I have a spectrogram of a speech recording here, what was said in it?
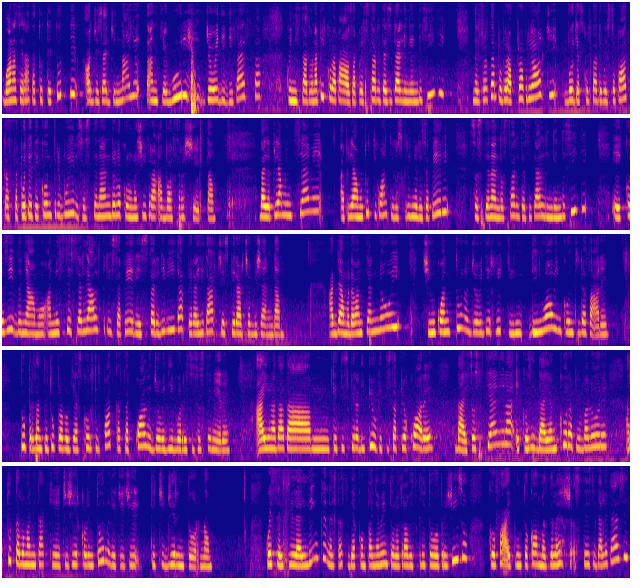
Buona serata a tutte e tutti, oggi 6 gennaio, tanti auguri, giovedì di festa, quindi è stata una piccola pausa per Storytelling and the City. Nel frattempo però proprio oggi voi che ascoltate questo podcast potete contribuire sostenendolo con una cifra a vostra scelta. Dai, apriamo insieme apriamo tutti quanti lo scrigno di saperi sostenendo Storytelling and the City e così doniamo a noi stessi e agli altri saperi e storie di vita per aiutarci e ispirarci a vicenda. Abbiamo davanti a noi 51 giovedì ricchi di nuovi incontri da fare. Tu, per esempio, tu proprio che ascolti il podcast, a quale giovedì vorresti sostenere? Hai una data mh, che ti ispira di più, che ti sta più a cuore? Dai, sostienila e così dai ancora più valore a tutta l'umanità che ci circola intorno, che ci, che ci gira intorno. Questo è il link, nel testo di accompagnamento lo trovi scritto preciso, cofai.com slash stesi dalle tesi.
